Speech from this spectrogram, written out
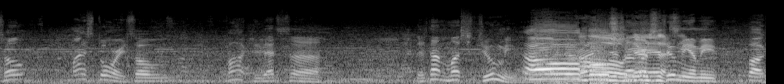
so, my story. So, fuck, dude, that's uh, there's not much to me. man. Oh, there's not There's much to me. I mean, fuck,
